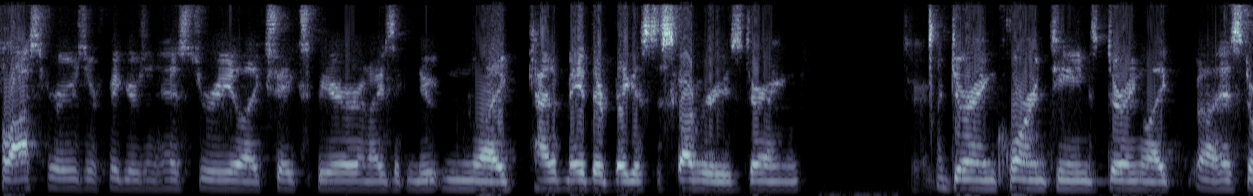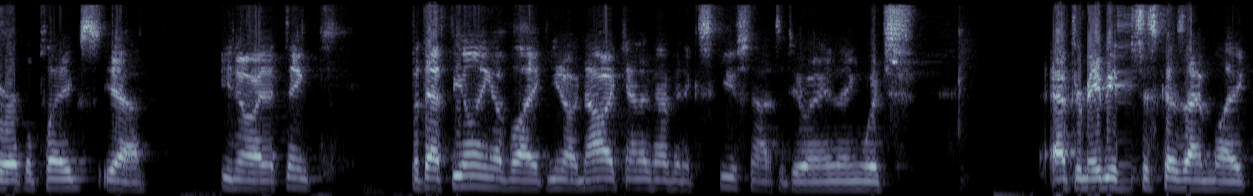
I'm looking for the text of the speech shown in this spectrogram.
philosophers or figures in history like Shakespeare and Isaac Newton, like kind of made their biggest discoveries during sure. during quarantines, during like uh, historical plagues. Yeah, you know, I think but that feeling of like you know now I kind of have an excuse not to do anything, which after maybe it's just because I'm like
